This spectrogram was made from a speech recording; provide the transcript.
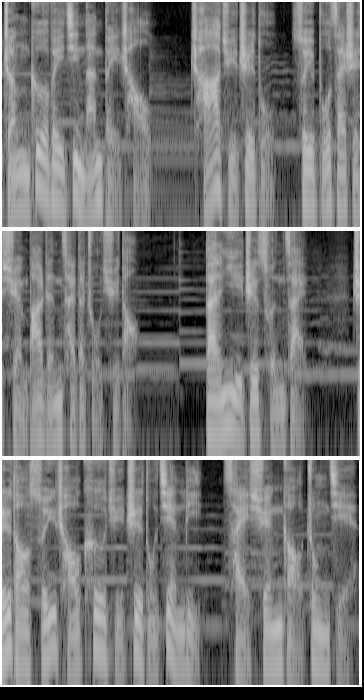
整个魏晋南北朝，察举制度虽不再是选拔人才的主渠道，但一直存在，直到隋朝科举制度建立才宣告终结。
